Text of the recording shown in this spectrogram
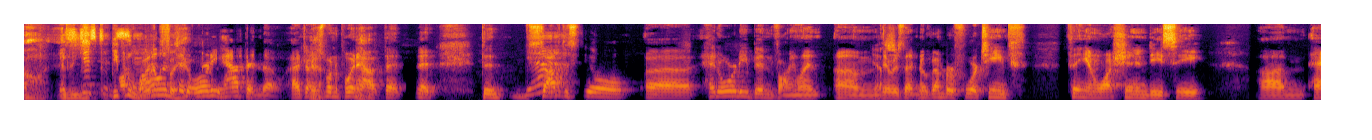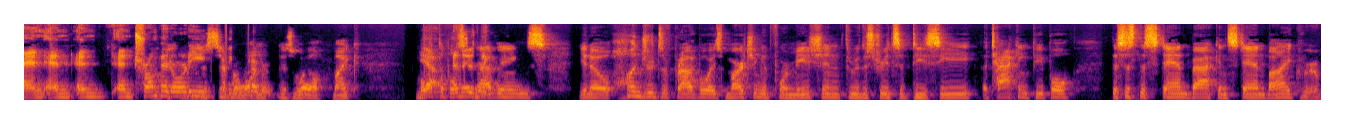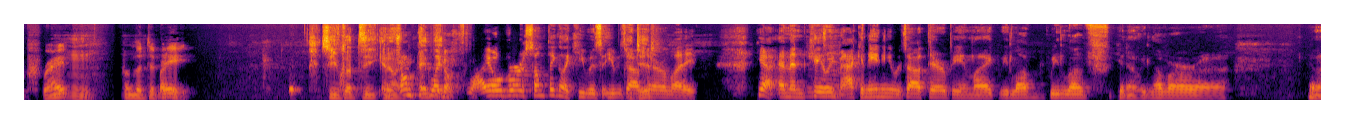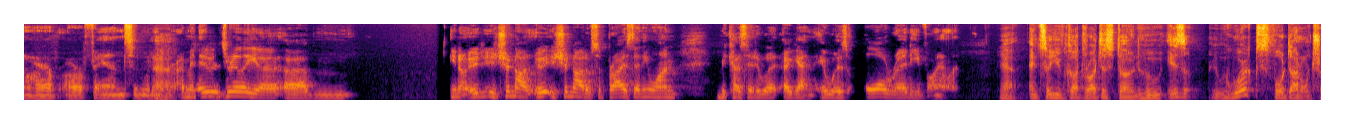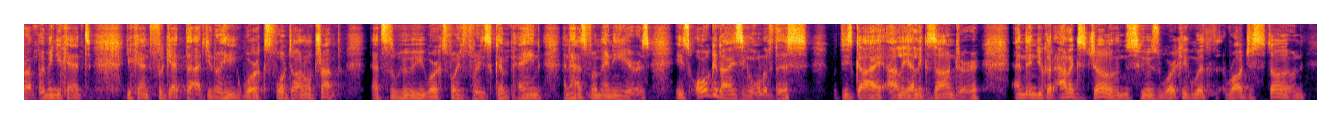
Well, It's just people violence had already happened, though. I, I just want to point yeah. out that that the Yeah. stop the steal uh, had already been violent. Um, Yes. There was that November fourteenth thing in Washington D.C. Um, and and and and Trump had already December one as well, Mike. Multiple and there's like- stabbings. You know, hundreds of Proud Boys marching in formation through the streets of D.C., attacking people. This is the stand back and stand by group, right? From the debate. So you've got the you know Trump did and like a flyover or something. Like he was he was out did. there like yeah, and then He Kayleigh did. McEnany was out there being like, "We love, we love, you know, we love our, uh, you know, our, our fans and whatever." Yeah. I mean, it was really a, um, you know, it, it should not it should not have surprised anyone because it was again, it was already violent. Yeah, and so you've got Roger Stone, who is who works for Donald Trump. I mean, you can't you can't forget that. You know, he works for Donald Trump. That's who he works for for his campaign and has for many years. He's organizing all of this with this guy Ali Alexander, and then you've got Alex Jones, who's working with Roger Stone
